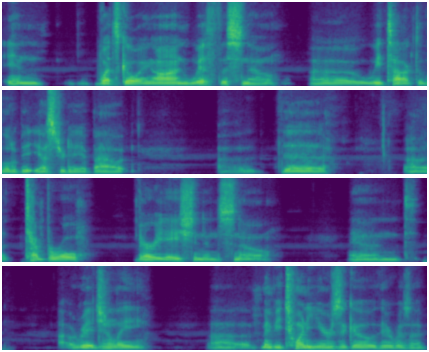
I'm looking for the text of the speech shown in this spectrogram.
in what's going on with the snow. Uh, we talked a little bit yesterday about uh, the uh, temporal variation in snow. And originally, uh, maybe 20 years ago, there was a,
